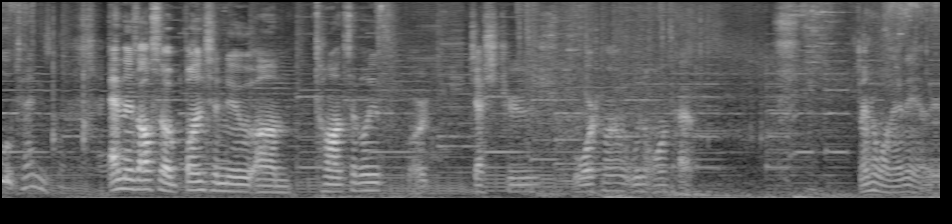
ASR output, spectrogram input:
ooh, 10. And there's also a bunch of new um, taunts, I believe, or gestures, war taunt, we don't want that. I don't want any of these.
